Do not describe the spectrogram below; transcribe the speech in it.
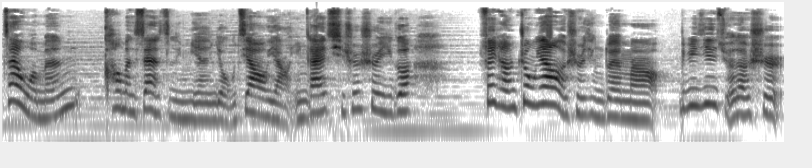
在我们 common sense 里面，有教养应该其实是一个非常重要的事情，对吗？B B 机觉得是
